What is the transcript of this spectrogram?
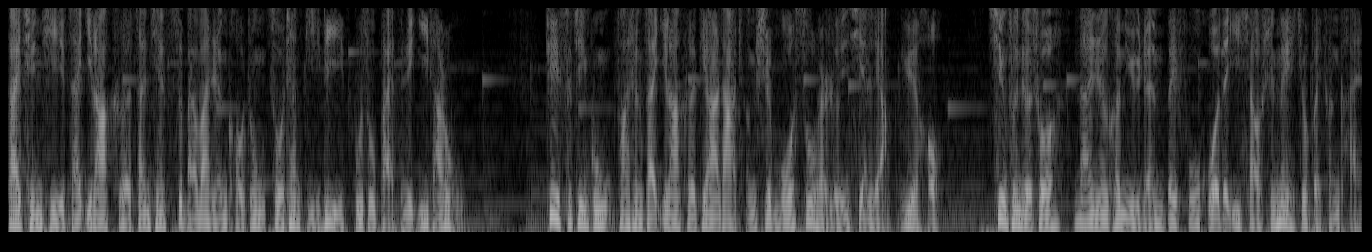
该群体在伊拉克3400万人口中所占比例不足1.5%。这次进攻发生在伊拉克第二大城市摩苏尔沦陷两个月后。幸存者说，男人和女人被俘获的一小时内就被分开，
